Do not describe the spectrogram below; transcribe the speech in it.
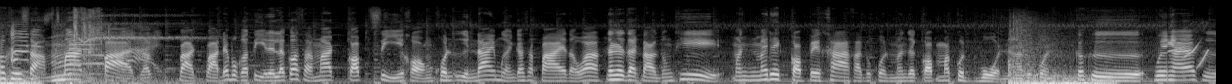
ก็คือสามารถปาดแล้วปาดปาดได้ปกติเลย แล้วก็สามารถก๊อปสีของคนอื่นได้เหมือนกับสปาย แต่ว่าน่าจะแตกต่างตรงที่มันไม่ได้ก๊อปไปฆ่าครับทุกคนมันจะก๊อปมากดโหวตนะครับทุกคนก็คือพูดง่ายๆก็คือ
